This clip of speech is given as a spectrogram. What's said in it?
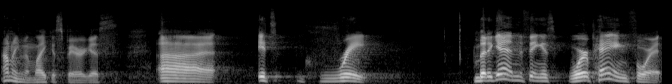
I don't even like asparagus. Uh, it's great. But again, the thing is, we're paying for it.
